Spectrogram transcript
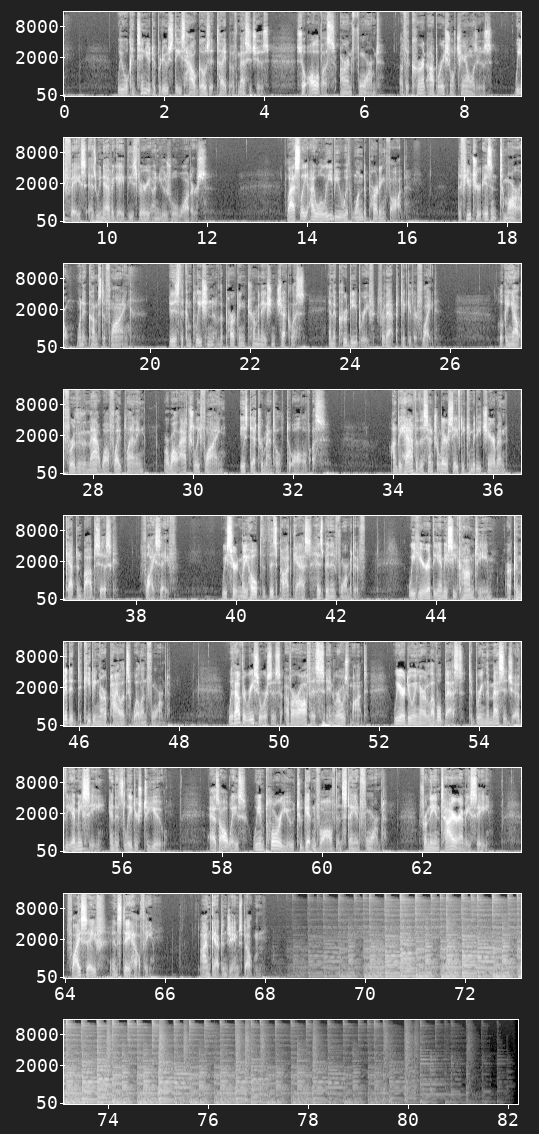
We will continue to produce these How Goes It type of messages so all of us are informed of the current operational challenges we face as we navigate these very unusual waters. Lastly, I will leave you with one departing thought. The future isn't tomorrow when it comes to flying. It is the completion of the parking termination checklist and the crew debrief for that particular flight. Looking out further than that while flight planning or while actually flying is detrimental to all of us. On behalf of the Central Air Safety Committee Chairman, Captain Bob Sisk, fly safe. We certainly hope that this podcast has been informative. We here at the MEC Com team are committed to keeping our pilots well informed. Without the resources of our office in Rosemont, we are doing our level best to bring the message of the MEC and its leaders to you. As always, we implore you to get involved and stay informed. From the entire MEC, fly safe and stay healthy. I'm Captain James Belton.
